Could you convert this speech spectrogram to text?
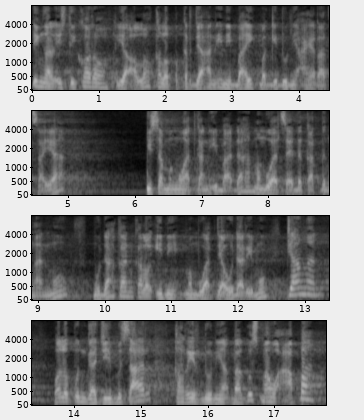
Tinggal istiqoroh. Ya Allah kalau pekerjaan ini baik bagi dunia akhirat saya bisa menguatkan ibadah, membuat saya dekat denganmu. Mudahkan kalau ini membuat jauh darimu, jangan. Walaupun gaji besar, karir dunia bagus, mau apa?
